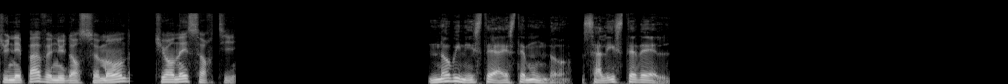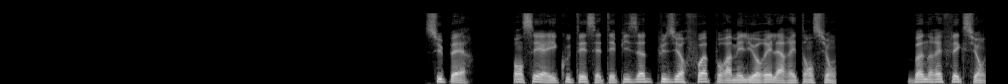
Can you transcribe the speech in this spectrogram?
Tu n'es pas venu dans ce monde, tu en es sorti. No viniste este mundo, saliste. Super. Pensez à écouter cet épisode plusieurs fois pour améliorer la rétention. Bonne réflexion.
